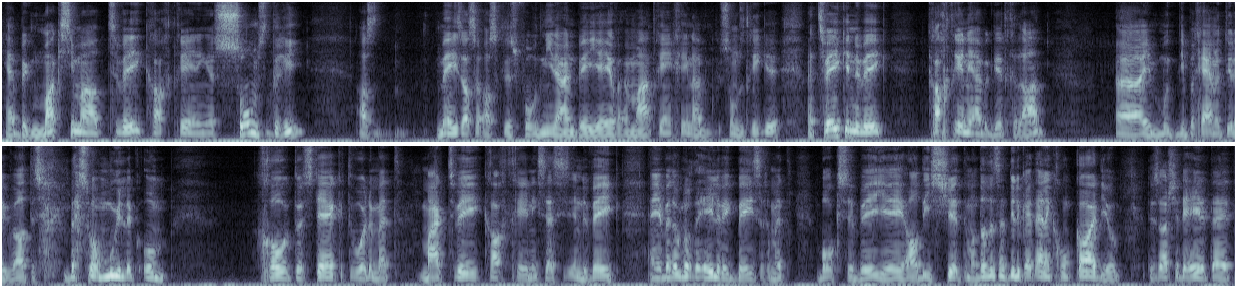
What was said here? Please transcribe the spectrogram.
heb ik maximaal twee krachttrainingen, soms drie. Als, meestal als, ik dus bijvoorbeeld niet naar een BJ of MMA training ging, dan soms drie keer. Maar twee keer in de week krachttraining heb ik dit gedaan. Uh, je, moet, je begrijpt natuurlijk wel, het is best wel moeilijk om groter, sterker te worden met maar twee krachttrainingssessies in de week. En je bent ook nog de hele week bezig met boksen, BJ, al die shit. Want dat is natuurlijk uiteindelijk gewoon cardio. Dus als je de hele tijd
